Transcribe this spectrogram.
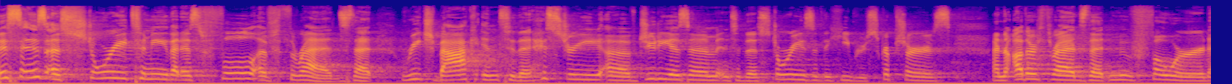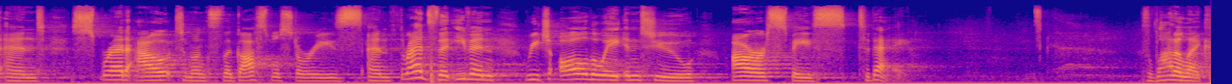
This is a story to me that is full of threads that reach back into the history of Judaism, into the stories of the Hebrew scriptures, and other threads that move forward and spread out amongst the gospel stories, and threads that even reach all the way into our space today. There's a lot of like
